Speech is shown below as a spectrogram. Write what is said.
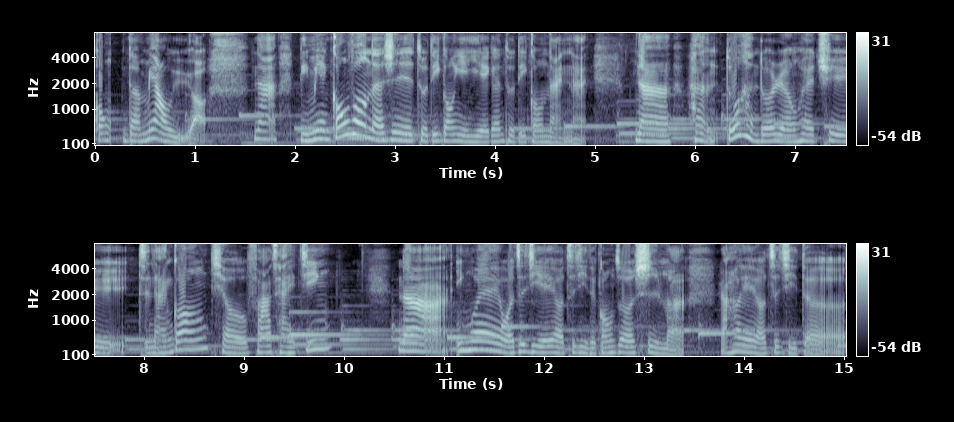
宫的庙宇哦。那里面供奉的是土地公爷爷跟土地公奶奶。那很多很多人会去指南宫求发财经。那因为我自己也有自己的工作室嘛，然后也有自己的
